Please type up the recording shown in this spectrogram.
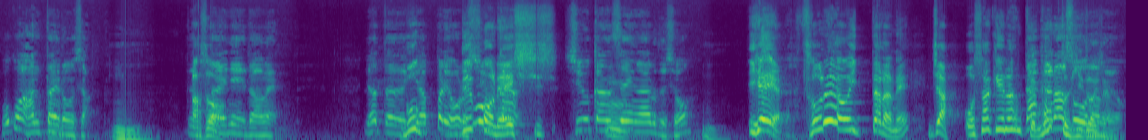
僕は反対論者。あ絶対にダメ。だったら僕やっぱりほらでもね習慣性があるでしょ、いやいや、それを言ったらね、じゃあ、お酒なんてもっとひどいじゃん。そうなのよ。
